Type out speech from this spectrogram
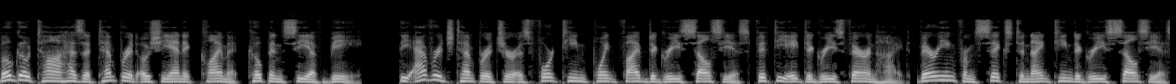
Bogotá has a temperate oceanic climate CFB. The average temperature is 14.5 degrees Celsius (58 degrees Fahrenheit), varying from 6 to 19 degrees Celsius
